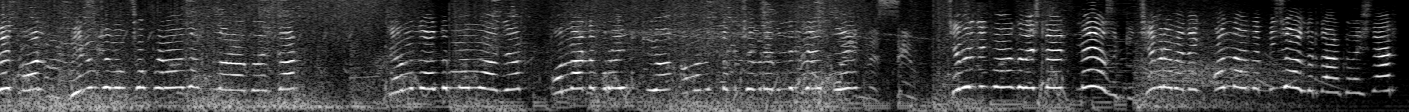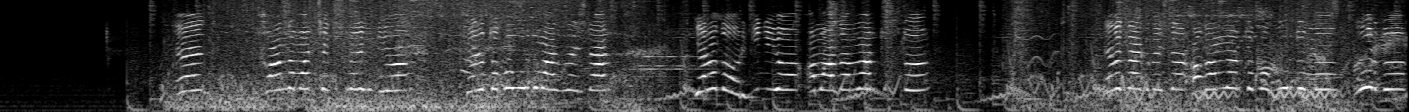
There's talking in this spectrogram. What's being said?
Evet Bar benim canım çok fena azalttılar arkadaşlar. Canımı doldurmam lazım. Onlar da burayı tutuyor ama biz topu çevirebiliriz mi? In the suit. Çevirdik arkadaşlar. Evet. Şu anda maç çekişmeli gidiyor. Şöyle topa vurdum arkadaşlar. Yana doğru gidiyor ama adamlar tuttu. Evet arkadaşlar adamlar topa vurdu mu? Vurdu.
